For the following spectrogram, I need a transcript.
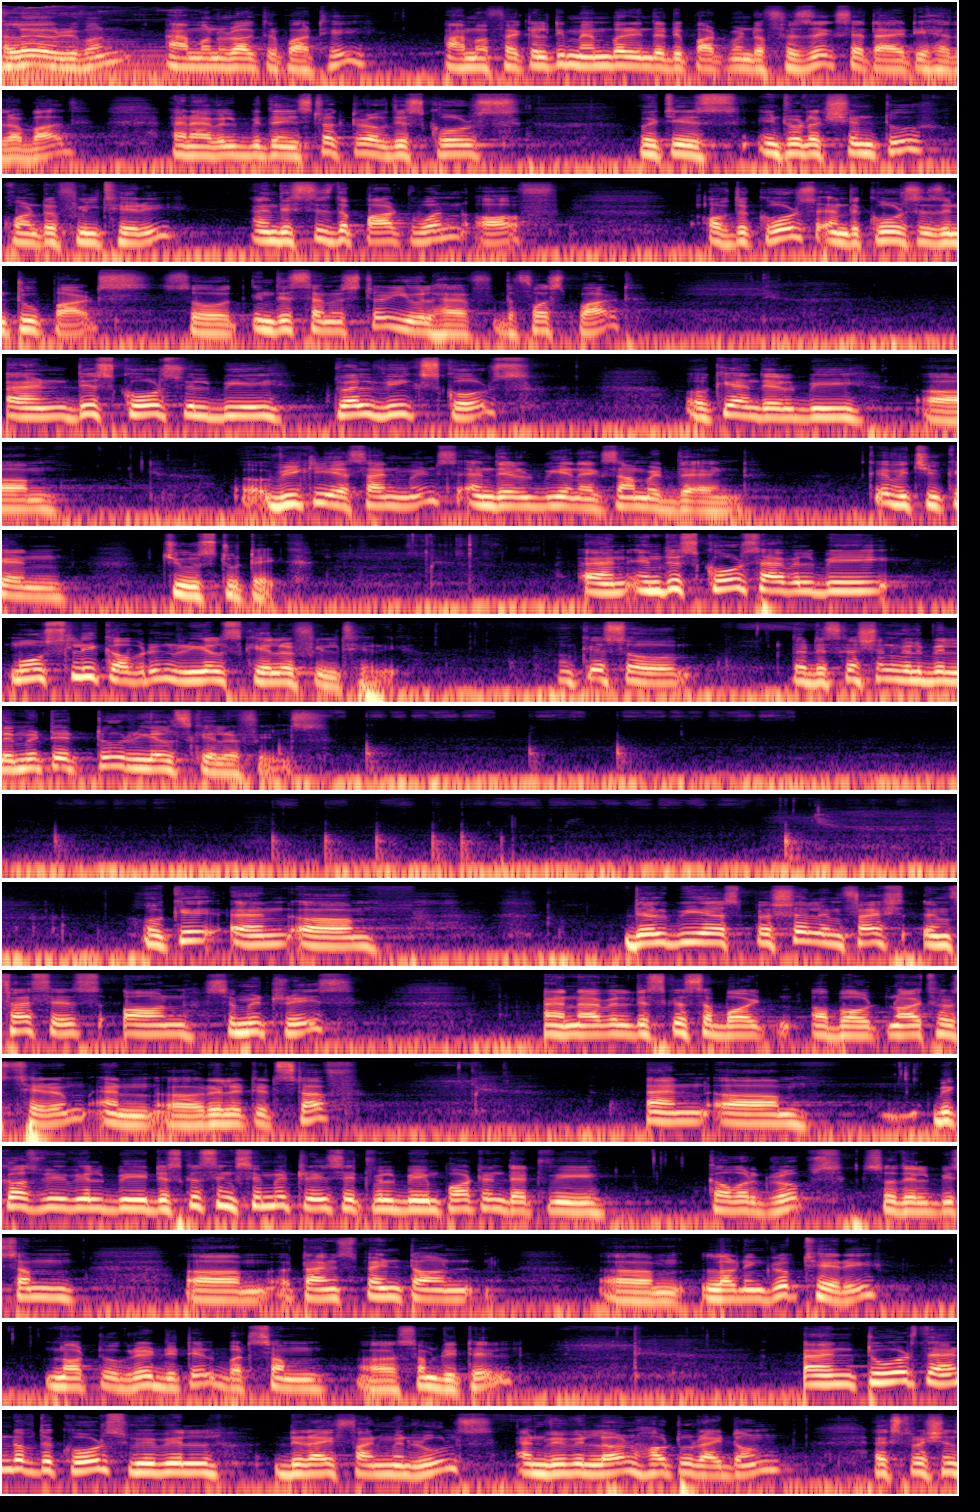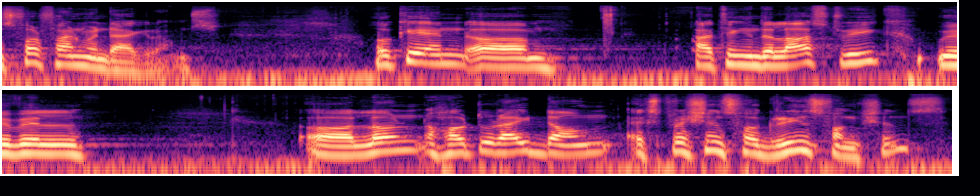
Hello everyone, I am Anurag Tripathi. I am a faculty member in the Department of Physics at IIT Hyderabad and I will be the instructor of this course which is Introduction to Quantum Field Theory and this is the part 1 of, of the course and the course is in two parts. So, in this semester you will have the first part and this course will be 12 weeks course okay, and there will be um, uh, weekly assignments and there will be an exam at the end okay, which you can choose to take. And in this course, I will be mostly covering real scalar field theory. Okay, so the discussion will be limited to real scalar fields. Okay, and um, there will be a special emphasis on symmetries and I will discuss about, about Noether's theorem and uh, related stuff. And um, because we will be discussing symmetries, it will be important that we cover groups. So, there will be some um, time spent on um, learning group theory, not to great detail, but some, uh, some detail. And towards the end of the course, we will derive Feynman rules and we will learn how to write down expressions for Feynman diagrams. Okay, and um, I think in the last week we will uh, learn how to write down expressions for Green's functions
